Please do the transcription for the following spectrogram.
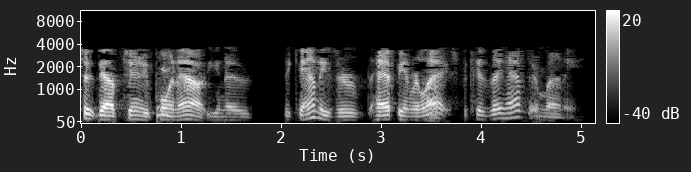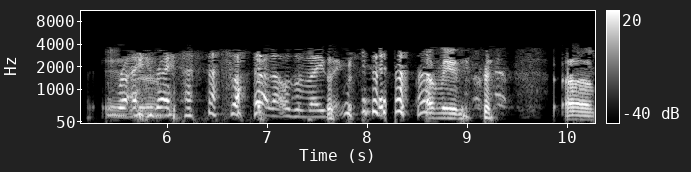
took the opportunity to point out, you know, the counties are happy and relaxed because they have their money. And, right, uh, right. That. That was amazing. I mean, um,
